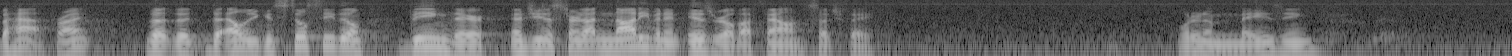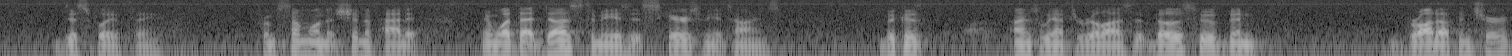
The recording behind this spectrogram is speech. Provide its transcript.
behalf, right? The, the, the elder, you can still see them being there. And Jesus turned out, not even in Israel have I found such faith. What an amazing display of faith from someone that shouldn't have had it. And what that does to me is it scares me at times. Because times we have to realize that those who have been brought up in church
